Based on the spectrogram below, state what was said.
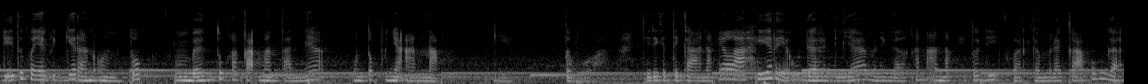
Dia itu punya pikiran untuk membantu kakak mantannya untuk punya anak gitu. Jadi ketika anaknya lahir ya udah dia meninggalkan anak itu di keluarga mereka. Aku nggak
